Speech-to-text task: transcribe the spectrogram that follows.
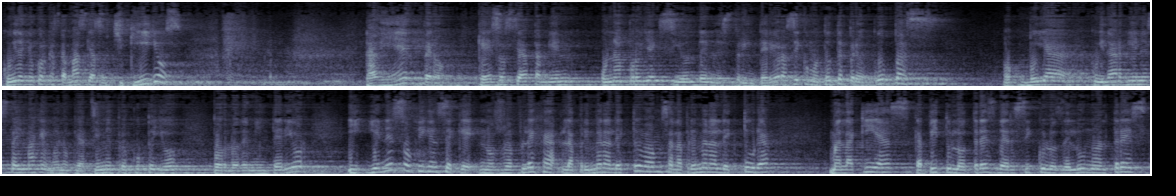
cuidan, yo creo que hasta más que a sus chiquillos. Está bien, pero que eso sea también una proyección de nuestro interior, así como tú te preocupas. Voy a cuidar bien esta imagen, bueno, que así me preocupe yo por lo de mi interior. Y, y en eso fíjense que nos refleja la primera lectura, vamos a la primera lectura Malaquías capítulo 3 versículos del 1 al 3.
